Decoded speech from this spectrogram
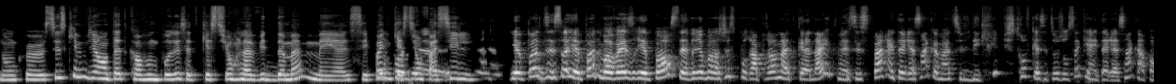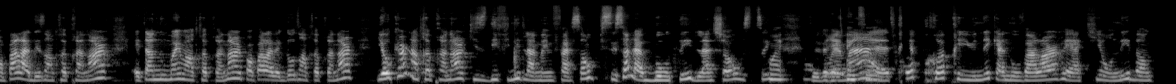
Donc, euh, c'est ce qui me vient en tête quand vous me posez cette question-là vite de même, mais euh, c'est pas une question facile. Il n'y a pas de ça, il n'y a pas de mauvaise réponse. C'était vraiment juste pour apprendre à te connaître, mais c'est super intéressant comment tu le décris. Puis je trouve que c'est toujours ça qui est intéressant quand on parle à des entrepreneurs, étant nous-mêmes entrepreneurs, puis on parle avec d'autres entrepreneurs. Il n'y a aucun entrepreneur qui se définit de la même façon. Puis c'est ça la beauté de la chose. Tu sais. c'est vraiment euh, très propre et unique à nos valeurs et à qui on est. Donc,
